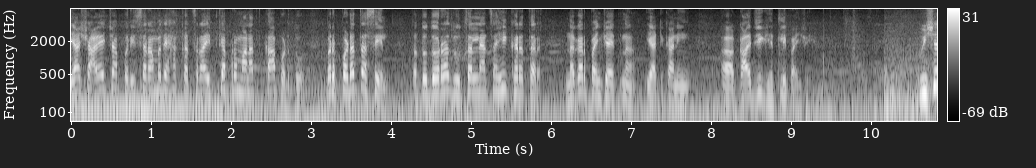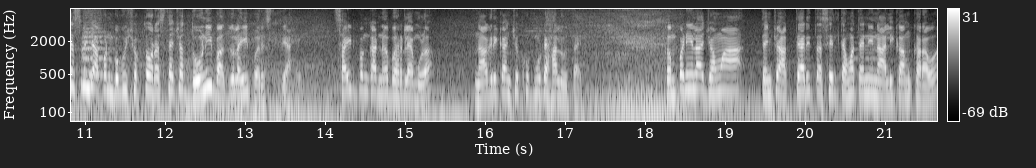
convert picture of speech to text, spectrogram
या शाळेच्या परिसरामध्ये हा कचरा इतक्या प्रमाणात का पडतो? बरं पडत असेल तर तो दररोज उचलण्याचाही खरं तर नगरपंचायतनं या ठिकाणी काळजी घेतली पाहिजे. विशेष म्हणजे आपण बघू शकतो रस्त्याच्या दोन्ही बाजूला ही परिस्थिती आहे. साईड पंखा न भरल्यामुळं नागरिकांचे खूप मोठे हाल होत आहेत. कंपनीला जेव्हा त्यांच्या अखत्यारीत असेल तेव्हा त्यांनी नालीकाम करावं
